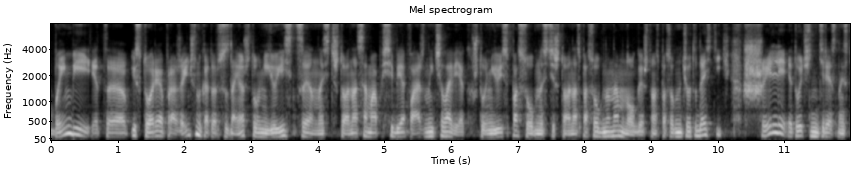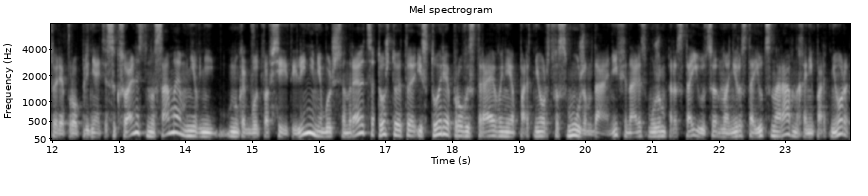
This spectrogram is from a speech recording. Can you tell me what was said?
Бэмби – это история про женщину, которая сознает, что у нее есть ценность, что она сама по себе важный человек, что у нее есть способности, что она способна способна на многое, что она способна чего-то достичь. Шелли – это очень интересная история про принятие сексуальности, но самое мне в ней, ну, как бы вот во всей этой линии мне больше всего нравится то, что это история про выстраивание партнерства с мужем. Да, они в финале с мужем расстаются, но они расстаются на равных, они партнеры.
